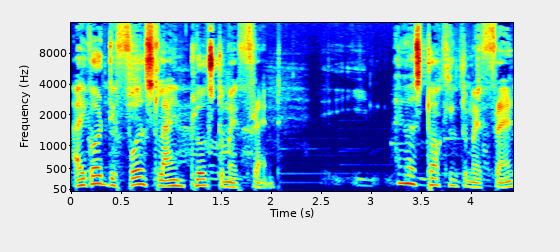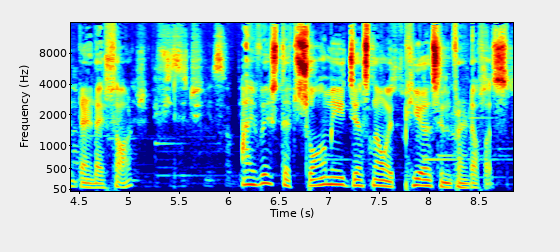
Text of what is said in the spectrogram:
I got the first line close to my friend. i was talking to my friend and I thought, I wish that Swami just now appears in front of us.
